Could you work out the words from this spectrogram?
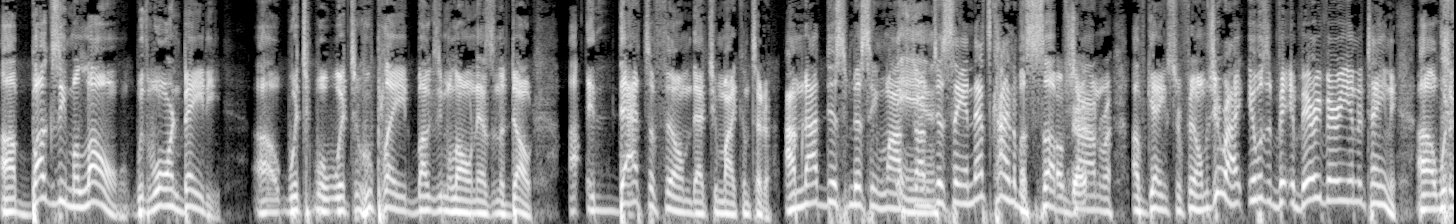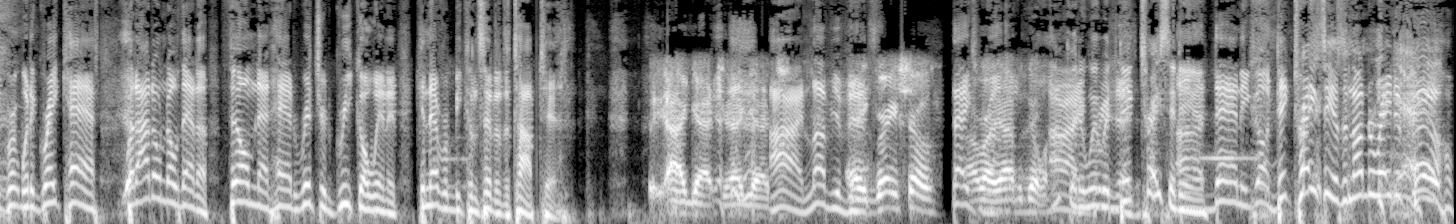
Uh, Bugsy Malone with Warren Beatty, uh, which which who played Bugsy Malone as an adult. Uh, that's a film that you might consider. I'm not dismissing Mobster. Yeah. I'm just saying that's kind of a subgenre of gangster films. You're right. It was a very, very entertaining uh, with a gr- with a great cast. But I don't know that a film that had Richard Grieco in it can ever be considered a top ten. I got you. I got you. All right, love you, Hey, great show. Thanks, All right, brother. have a good one. All right, Coulda went with Dick Tracy it. then. Uh, Danny, go. Dick Tracy is an underrated Yeah. film.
